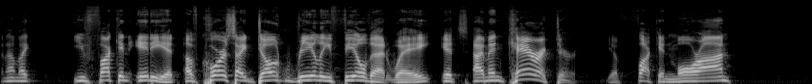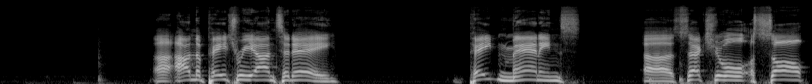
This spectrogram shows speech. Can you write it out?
And I'm like, you fucking idiot. Of course I don't really feel that way. It's I'm in character. You fucking moron. Uh, on the Patreon today, Peyton Manning's uh, sexual assault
